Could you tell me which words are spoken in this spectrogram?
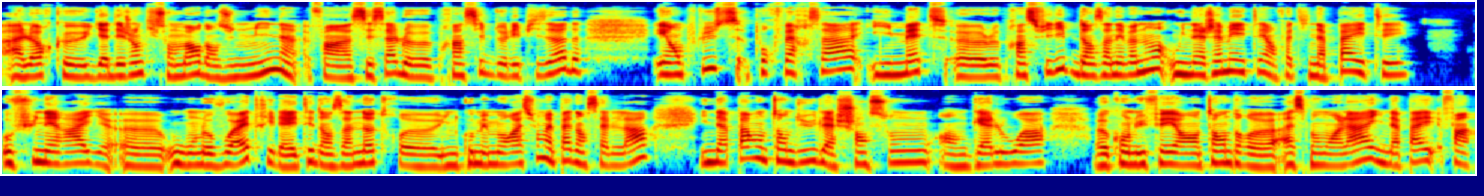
alors qu'il y a des gens qui sont morts dans une mine. Enfin, c'est ça le principe de l'épisode. Et en plus, pour faire ça, ils mettent le prince Philippe dans un événement où il n'a jamais été. En fait, il n'a pas été aux funérailles euh, où on le voit être, il a été dans un autre euh, une commémoration mais pas dans celle-là. Il n'a pas entendu la chanson en gallois euh, qu'on lui fait entendre à ce moment-là, il n'a pas enfin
